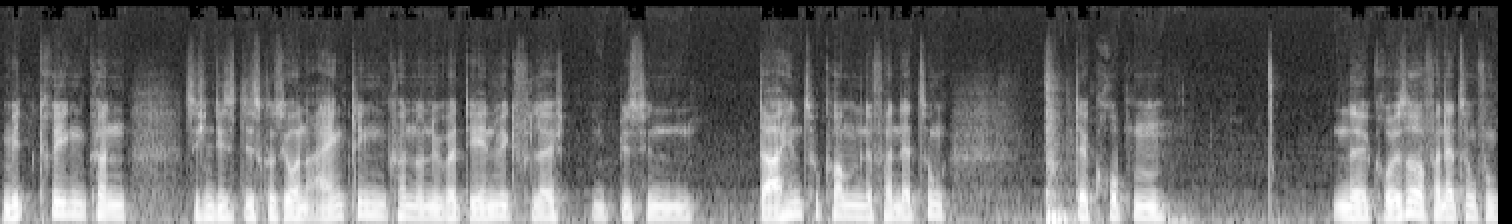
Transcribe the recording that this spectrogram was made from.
mitkriegen können, sich in diese Diskussion einklinken können und über den Weg vielleicht ein bisschen dahin zu kommen, eine Vernetzung der Gruppen, eine größere Vernetzung von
